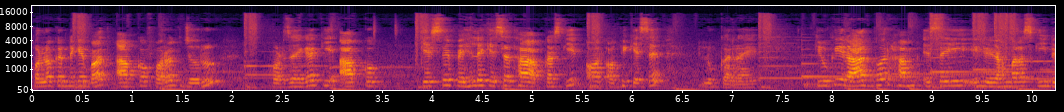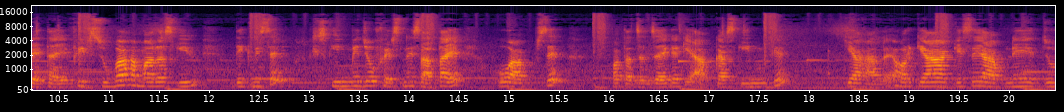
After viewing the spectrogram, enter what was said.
फॉलो करने के बाद आपका फ़र्क ज़रूर पड़ जाएगा कि आपको कैसे, पहले कैसे था आपका स्किन और अभी कैसे लुक कर रहा है? क्योंकि रात भर हम ऐसे ही हमारा स्किन रहता है। फिर सुबह हमारा स्किन देखने से स्किन में जो फ्रेशनेस आता है, वो आपसे पता चल जाएगा कि आपका स्किन के क्या हाल है और क्या, कैसे आपने जो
